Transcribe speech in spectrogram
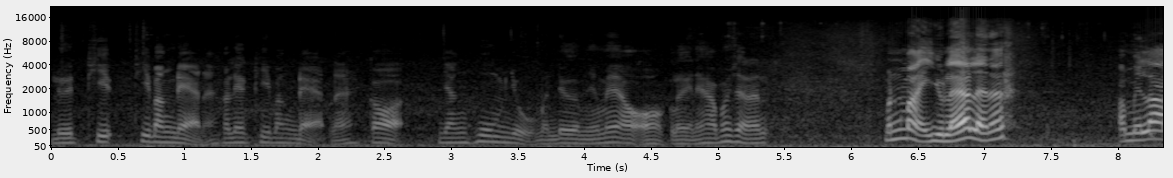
หรือที่ที่บังแดดนะเขาเรียกที่บังแดดนะก็ ยังหุ้มอยู่เหมือนเดิมยังไม่เอาออกเลยนะครับ เพราะฉะนั้นมันใหม่อยู่แล้วแหละนะอเมร่า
